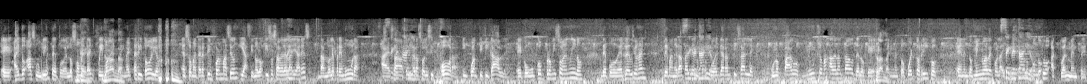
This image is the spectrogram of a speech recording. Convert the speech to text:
eh, hay dos asuntos de poderlo someter. Fuimos Yolanda. al primer territorio en someter esta información y así nos lo hizo saber el IARES, dándole premura a esa Secretario. primera solicitud. Hora incuantificable, eh, con un compromiso genuino de poder reduccionar de manera tal de nosotros Secretario. poder garantizarle unos pagos mucho más adelantados de lo que Yolanda. experimentó Puerto Rico en el 2009 con la distribución de los Secretario. fondos actualmente.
